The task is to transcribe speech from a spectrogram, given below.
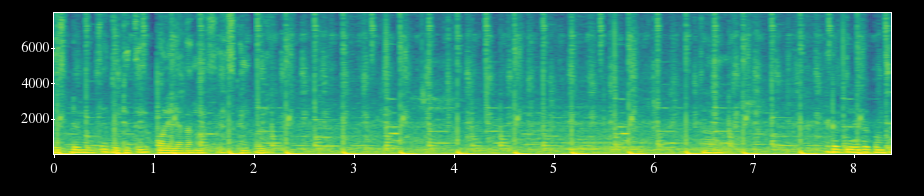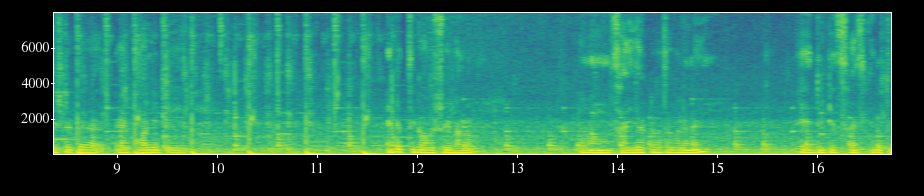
ডিসপ্লের মধ্যে দুটিতে পলি লাগানো আছে স্ক্যান পলি এটা দুই হাজার পঞ্চাশ টাকা এর কোয়ালিটি এটার থেকে অবশ্যই ভালো। এবং সাইজের একটা কথা বলে নেই। এই দুইটার সাইজ কিন্তু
